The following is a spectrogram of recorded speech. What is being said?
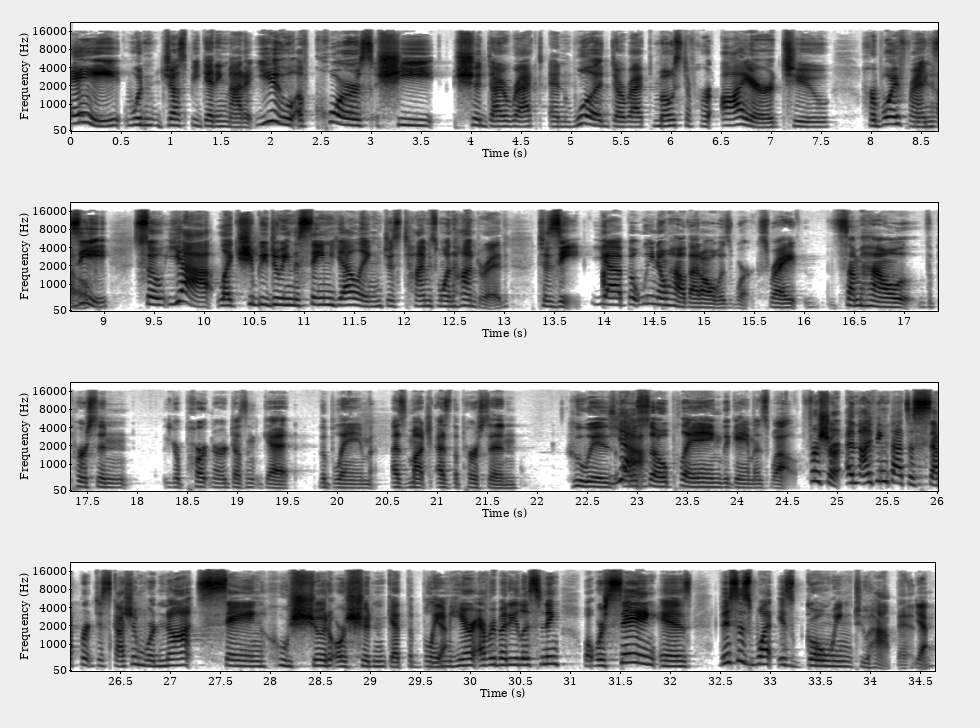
A wouldn't just be getting mad at you. Of course, she should direct and would direct most of her ire to her boyfriend, Z. So, yeah, like she'd be doing the same yelling just times 100 to Z. Yeah, but we know how that always works, right? Somehow the person, your partner, doesn't get the blame as much as the person who is Yeah. also playing the game as well. For sure. And I think that's a separate discussion. We're not saying who should or shouldn't get the blame Yeah. here, everybody listening. What we're saying is this is what is going to happen. Yeah.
